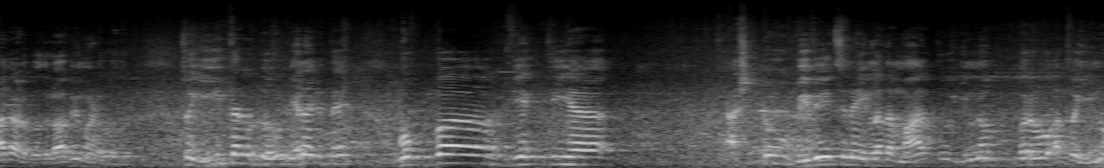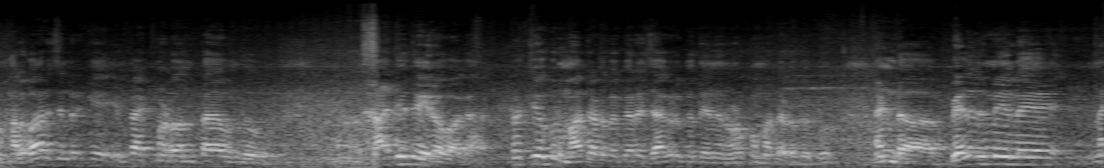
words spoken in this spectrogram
ಮಾತಾಡ್ಬೋದು ಲಾಬಿ ಮಾಡ್ಬೋದು. ಸೊ ಈ ಥರದ್ದು ಏನಾಗುತ್ತೆ? ಒಬ್ಬ ವ್ಯಕ್ತಿಯ ಅಷ್ಟು ವಿವೇಚನೆ ಇಲ್ಲದ ಮಾತು ಇನ್ನೊಬ್ಬರು ಅಥವಾ ಇನ್ನು ಹಲವಾರು ಜನರಿಗೆ ಇಂಪ್ಯಾಕ್ಟ್ ಮಾಡುವಂಥ ಒಂದು ಸಾಧ್ಯತೆ ಇರುವಾಗ ಪ್ರತಿಯೊಬ್ಬರು ಮಾತಾಡಬೇಕಾದ್ರೆ ಜಾಗರೂಕತೆಯಿಂದ ನೋಡ್ಕೊಂಡು ಮಾತಾಡಬೇಕು. ಆ್ಯಂಡ್ ಬೆಳೆದ ಮೇಲೆ ನಾ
